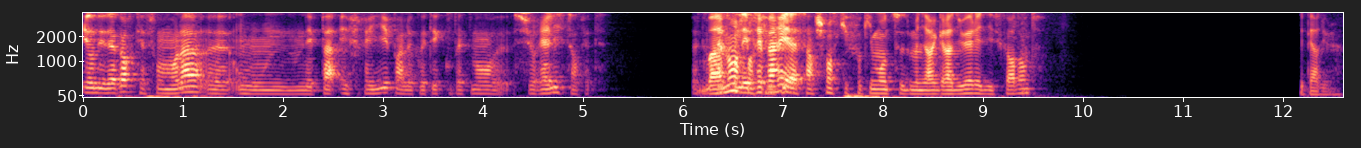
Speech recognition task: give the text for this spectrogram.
Et on est d'accord qu'à ce moment-là, euh, on n'est pas effrayé par le côté complètement euh, surréaliste en fait. Bah non, on est préparé à ça. Je pense qu'il faut qu'il monte de manière graduelle et discordante. C'est perdu là.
